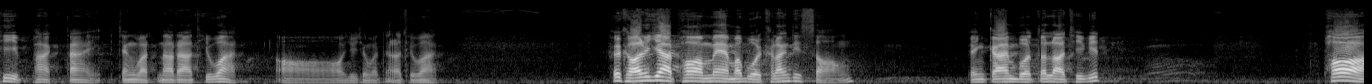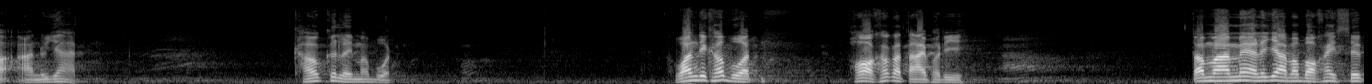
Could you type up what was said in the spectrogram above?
ที่ภาคใต้ จังหวัดนาราธิวาสอ๋ออยู่จังหวัดนาราธิวาสเพื่อขออนุญาตพ่อแม่มาบวชครั้งที่สอง เป็นการบวชตลอดชีวิต พ่ออนุญาต เขาก็เลยมาบวชวันที่เขาบวชพ่อเขาก็ตายพอดี ต่อมาแม่และญาติมาบอกให้ศึก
